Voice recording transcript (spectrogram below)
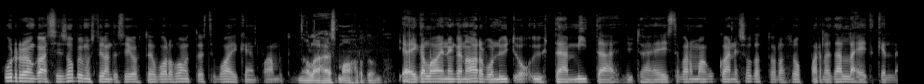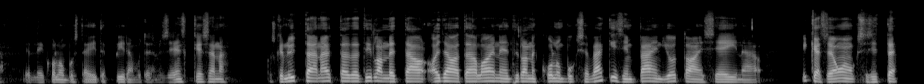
Kudrön kanssa sopimustilanteessa johtaja voi olla huomattavasti vaikeampaa, mutta No lähes mahdotonta. ja eikä Lainenkaan arvo nyt ole yhtään mitään. Nythän ei sitä varmaan kukaan edes ota tuolla sopparilla tällä hetkellä, ellei Kolumbusta itse pidä, mutta esimerkiksi ensi kesänä. Koska nyt tämä näyttää tämä tilanne, että tämä ajaa tämä Laineen tilanne Kolumbuksen väkisin päin jotain seinää. Mikä se on? Onko se sitten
